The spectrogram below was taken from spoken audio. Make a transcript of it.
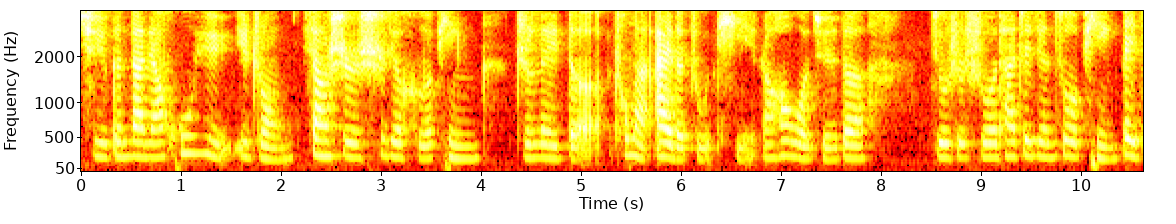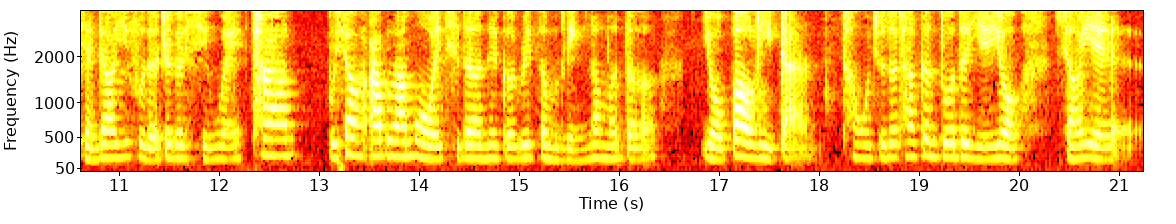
去跟大家呼吁一种像是世界和平之类的充满爱的主题。然后我觉得，就是说他这件作品被剪掉衣服的这个行为，它不像阿布拉莫维奇的那个 Rhythm 零那么的有暴力感。他我觉得他更多的也有小野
